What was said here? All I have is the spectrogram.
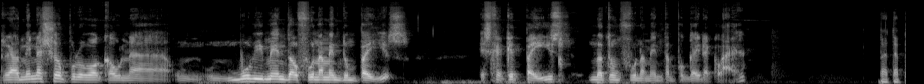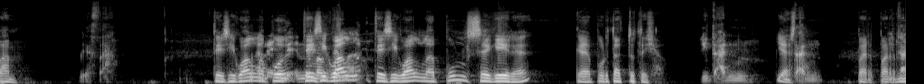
realment això provoca una, un, un moviment del fonament d'un país, és que aquest país no té un fonament tampoc gaire clar, eh? Patapam. Ja està. T'és igual, la, Anem- anem t'és igual, t'és igual la polseguera que ha portat tot això. I tant, Ja i està. tant. Per, per I no,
